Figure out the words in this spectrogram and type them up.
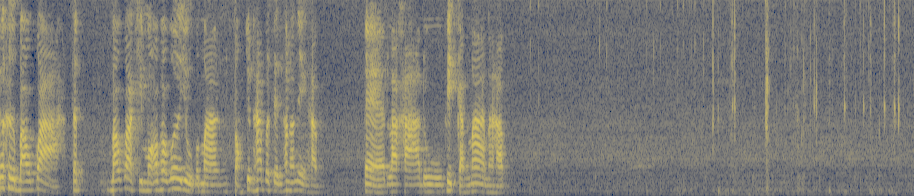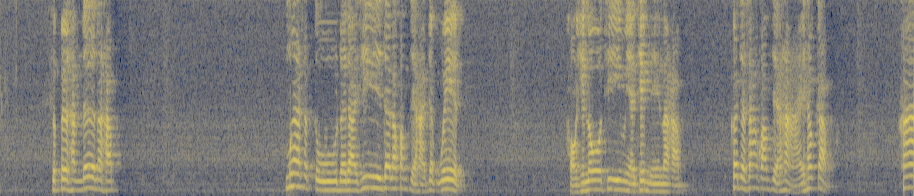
ก็คือเบากว่าจะเบากว่าคิมออฟพาวเวอร์อยู่ประมาณ 2.5%เท่านั้นเองครับ แต่ราคาดูผิดกันมากนะครับ สเปลทันเดอร์นะครับ เมื่อศัตรูใด ๆ ที่ได้รับความเสียหายจากเวท ของฮีโร่ที่มีไอเทมนี้นะครับ ก็จะสร้างความเสียหายเท่ากับห้า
